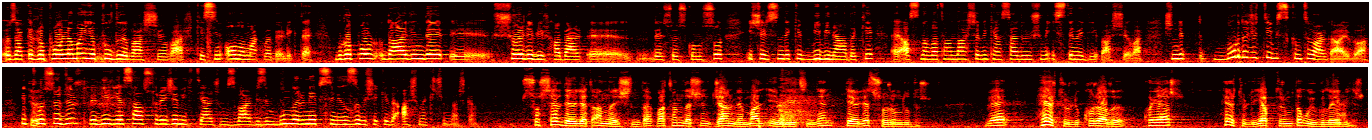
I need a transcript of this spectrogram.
özellikle raporlama yapıldığı başlığı var. Kesin olmamakla birlikte. Bu rapor dahilinde e, şöyle bir haber e, de söz konusu. İçerisindeki bir binadaki e, aslında vatandaşların kentsel dönüşümü istemediği başlığı var. Şimdi burada ciddi bir sıkıntı var galiba. Bir Evet. prosedür ve bir yasal sürece mi ihtiyacımız var bizim bunların hepsini hızlı bir şekilde aşmak için başkan? Sosyal devlet anlayışında vatandaşın can ve mal emniyetinden devlet sorumludur. Ve her türlü kuralı koyar, her türlü yaptırımı da uygulayabilir.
